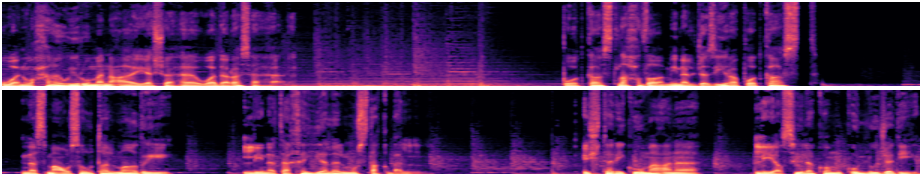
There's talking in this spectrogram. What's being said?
ونحاور من عايشها ودرسها. بودكاست لحظة من الجزيرة بودكاست. نسمع صوت الماضي لنتخيل المستقبل. اشتركوا معنا ليصلكم كل جديد.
